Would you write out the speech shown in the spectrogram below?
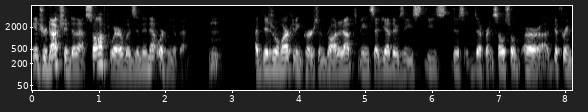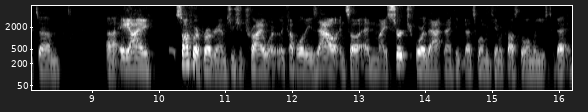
introduction to that software was in a networking event. Hmm. A digital marketing person brought it up to me and said, "Yeah, there's these these this different social or uh, different um, uh, AI software programs, you should try one, a couple of these out. And so, and my search for that, and I think that's when we came across the one we use today.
